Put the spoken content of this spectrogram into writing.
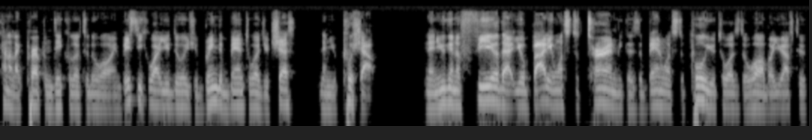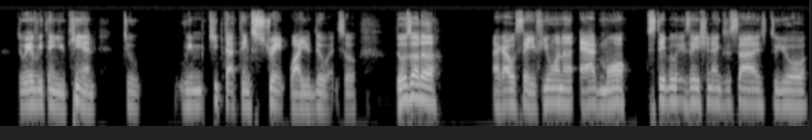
kind of like perpendicular to the wall. And basically, what you do is you bring the band towards your chest, and then you push out. And then you're gonna feel that your body wants to turn because the band wants to pull you towards the wall, but you have to do everything you can to re- keep that thing straight while you do it. So those are the, like I would say, if you want to add more stabilization exercise to your,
